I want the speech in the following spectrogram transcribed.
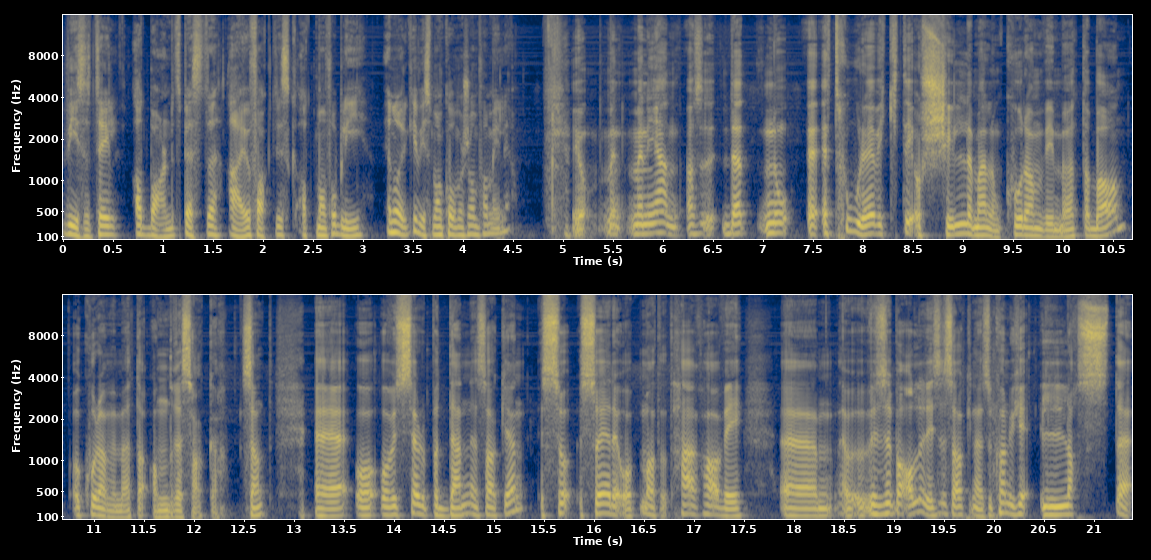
vise til at barnets beste er jo faktisk at man får bli i Norge hvis man kommer som familie. Jo, men, men igjen, altså, det, no, jeg tror det er viktig å skille mellom hvordan vi møter barn, og hvordan vi møter andre saker. sant? Eh, og, og hvis ser du på denne saken, så, så, er det åpenbart at her har vi Hvis du ser på alle disse sakene, så kan du ikke laste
